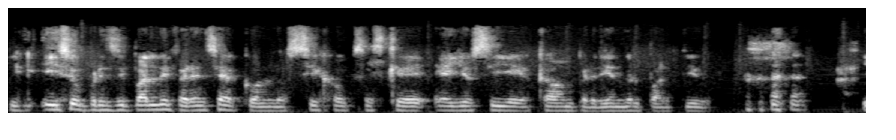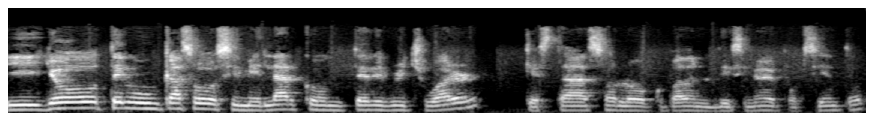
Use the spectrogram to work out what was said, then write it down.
Y, y su principal diferencia con los Seahawks es que ellos sí acaban perdiendo el partido. y yo tengo un caso similar con Teddy Bridgewater, que está solo ocupado en el 19%.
